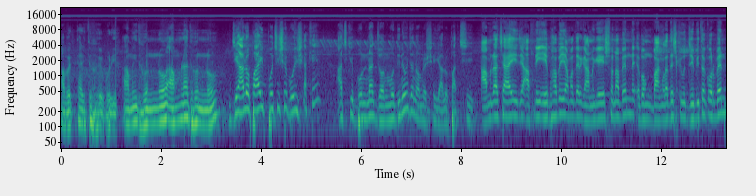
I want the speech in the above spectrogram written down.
আবেগতাড়িত হয়ে পড়ি। আমি ধন্য আমরা ধন্য। যে আলো পাই পঁচিশে বৈশাখে আজকে বন্যার জন্মদিনেও যেন আমরা সেই আলো পাচ্ছি। আমরা চাই যে আপনি এভাবেই আমাদের গান গেয়ে শোনাবেন এবং বাংলাদেশকে উজ্জীবিত করবেন।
